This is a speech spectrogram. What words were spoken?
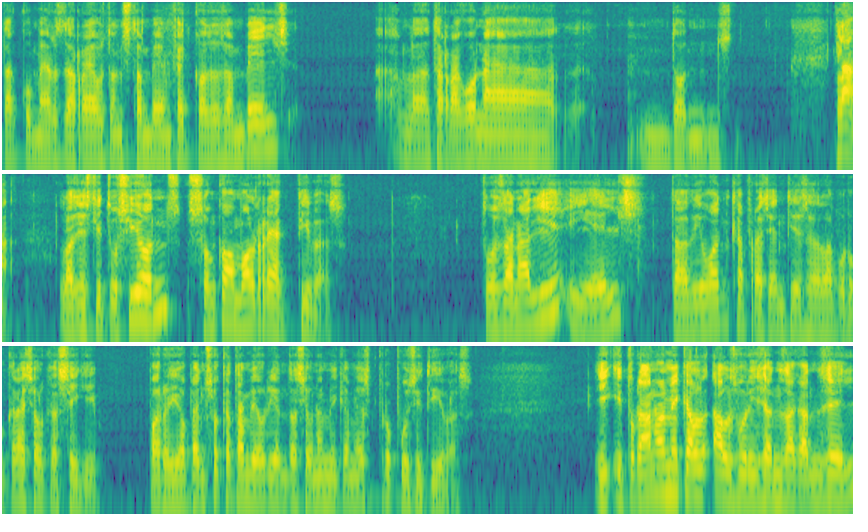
de Comerç de Reus doncs, també hem fet coses amb ells. Amb la de Tarragona, doncs... Clar, les institucions són com molt reactives. Tu has d'anar allí i ells te diuen que presentis a la burocràcia el que sigui, però jo penso que també haurien de ser una mica més propositives. I, i tornant una mica al- als orígens de Ganzell,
